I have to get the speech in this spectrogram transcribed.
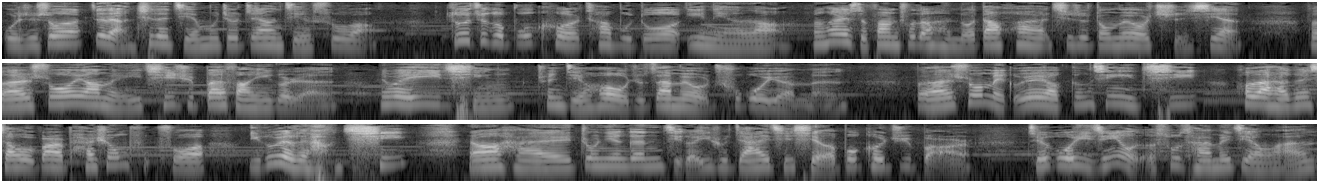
我是说这两期的节目就这样结束了。做这个播客差不多一年了，刚开始放出的很多大话其实都没有实现。本来说要每一期去拜访一个人，因为疫情，春节后我就再没有出过远门。本来说每个月要更新一期，后来还跟小伙伴拍胸脯说一个月两期，然后还中间跟几个艺术家一起写了播客剧本儿。结果已经有的素材没剪完，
